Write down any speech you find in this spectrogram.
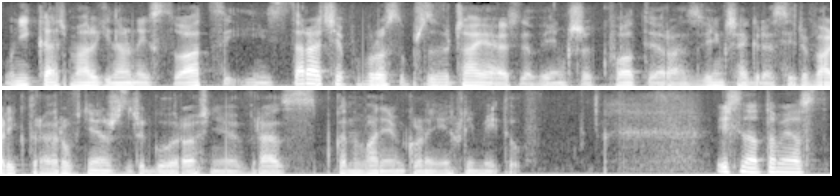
unikać marginalnych sytuacji i starać się po prostu przyzwyczajać do większych kwot oraz większej agresji rywali, która również z reguły rośnie wraz z pokonywaniem kolejnych limitów. Jeśli natomiast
